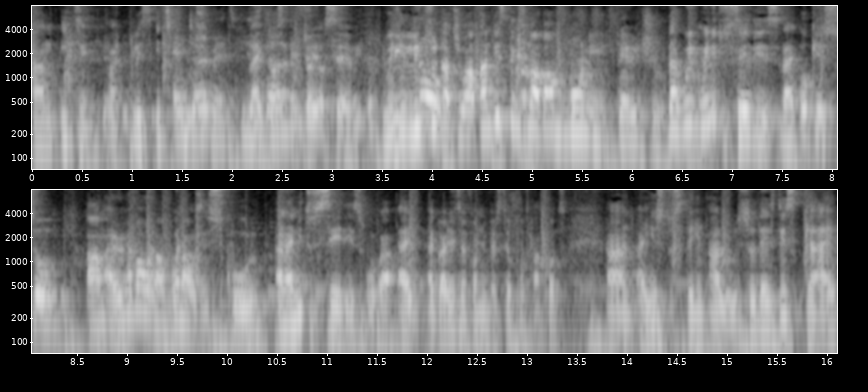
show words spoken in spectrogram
and eating. Like please eat food. Enjoyment, please like just enjoy yourself. We- with we the little know. that you have and this thing's not about money. Very true. like we, we need to say this. Like okay so um, i remember when I, when I was in school and i need to say this. I, I graduated from university of port harcourt and i used to stay in Aluu so there's this guy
